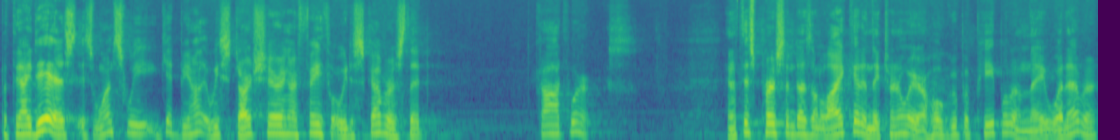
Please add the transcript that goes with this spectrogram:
But the idea is, is once we get beyond it, we start sharing our faith, what we discover is that God works. And if this person doesn't like it and they turn away, or a whole group of people and they whatever,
